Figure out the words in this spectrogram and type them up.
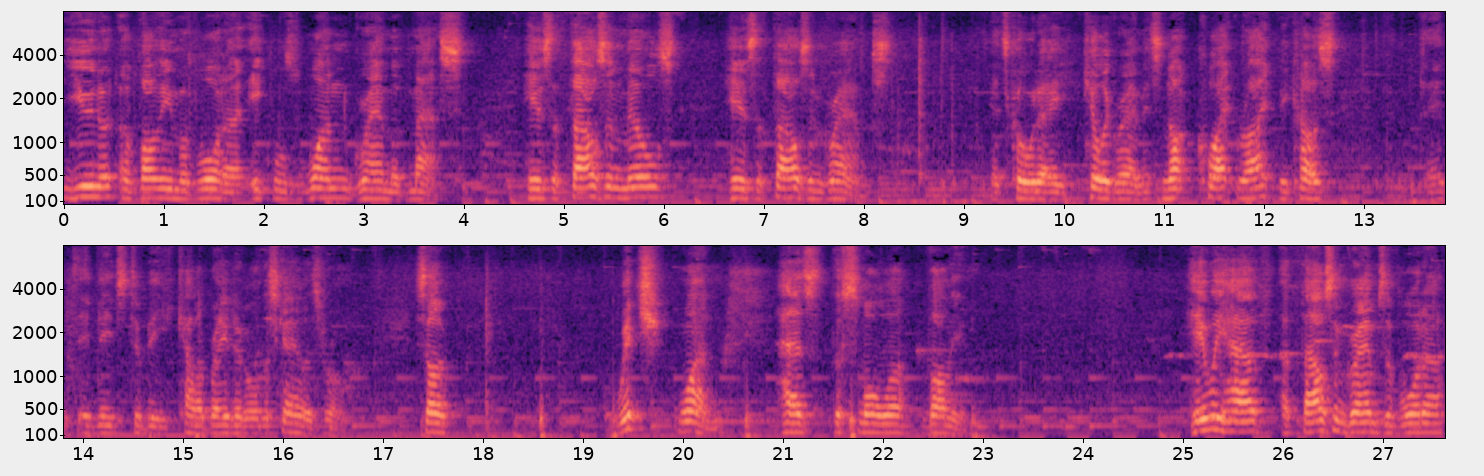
unit of volume of water equals one gram of mass. Here's a thousand mils, here's a thousand grams. It's called a kilogram. It's not quite right because it, it needs to be calibrated or the scale is wrong. So, which one has the smaller volume? Here we have a thousand grams of water,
